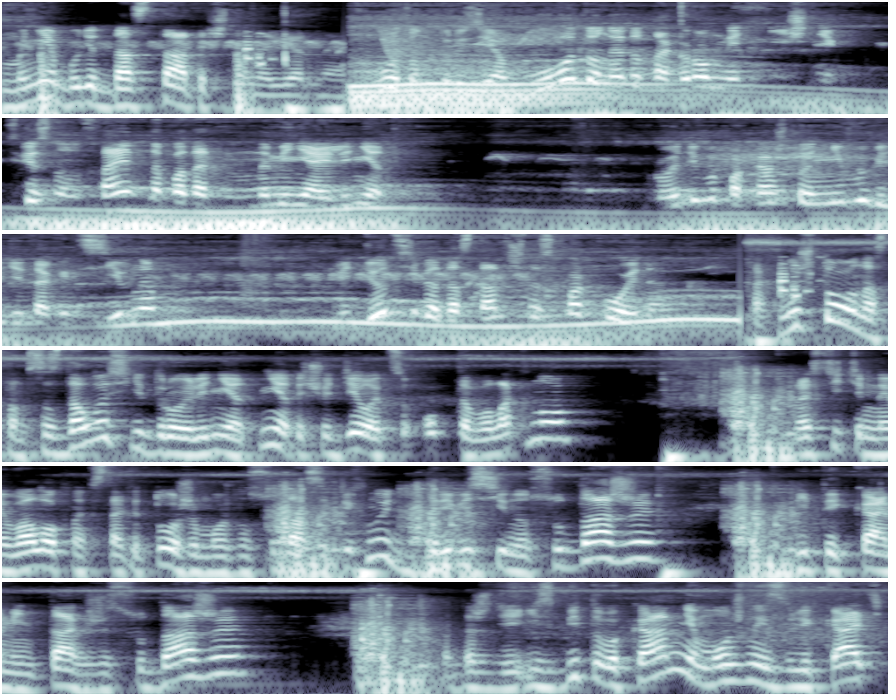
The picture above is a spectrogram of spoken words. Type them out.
мне будет достаточно, наверное. Вот он, друзья, вот он, этот огромный хищник. Интересно, он станет нападать на меня или нет? Вроде бы пока что не выглядит агрессивным. Ведет себя достаточно спокойно. Так, ну что у нас там, создалось ядро или нет? Нет, еще делается оптоволокно. Растительные волокна, кстати, тоже можно сюда запихнуть. Древесину сюда же. Битый камень также сюда же. Подожди, из битого камня можно извлекать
